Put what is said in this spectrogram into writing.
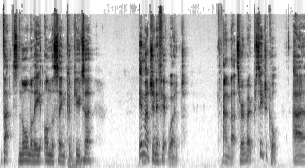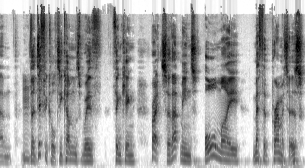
that's normally on the same computer. Imagine if it weren't. And that's a remote procedure call. Um, The difficulty comes with thinking, right, so that means all my method parameters,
